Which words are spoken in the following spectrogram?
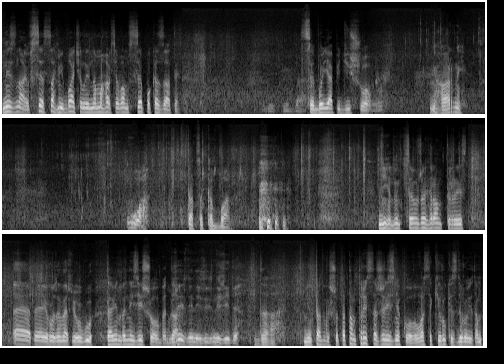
не знаю, все самі бачили, намагався вам все показати. Це бо я підійшов. Гарний. О, та це кабан. Ні, ну це вже грам 300. Е, та я його завершив губу, Та він би не зійшов би, в да. житті не, не зійде. Да. Ні, та ви що, та там 300 железняков, у вас такі руки здорові, там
